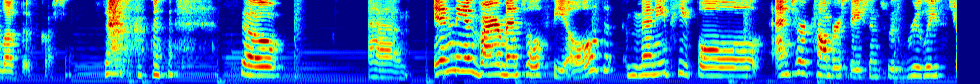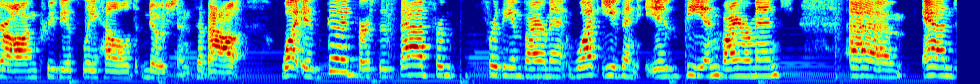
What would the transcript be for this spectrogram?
love this question. So, so um, in the environmental field, many people enter conversations with really strong previously held notions about what is good versus bad for, for the environment, what even is the environment, um, and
